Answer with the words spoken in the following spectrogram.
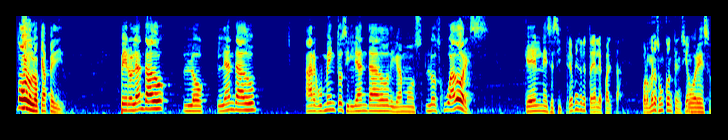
todo lo que ha pedido, pero le han dado lo, le han dado argumentos y le han dado, digamos, los jugadores que él necesita. Yo pienso que todavía le falta. Por lo menos un contención. Por eso.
